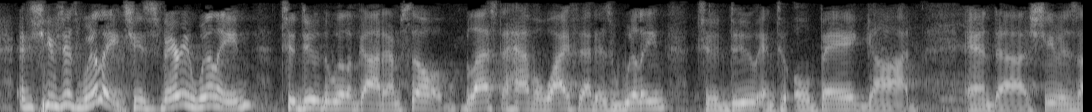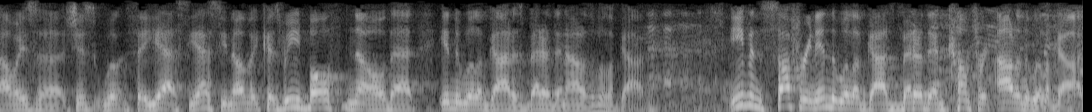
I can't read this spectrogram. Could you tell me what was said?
and she was just willing. She's very willing to do the will of God. And I'm so blessed to have a wife that is willing to do and to obey God. And uh, she was always uh, just willing to say yes, yes, you know, because we both know that in the will of God is better than out of the will of God. Even suffering in the will of God is better than comfort out of the will of God.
